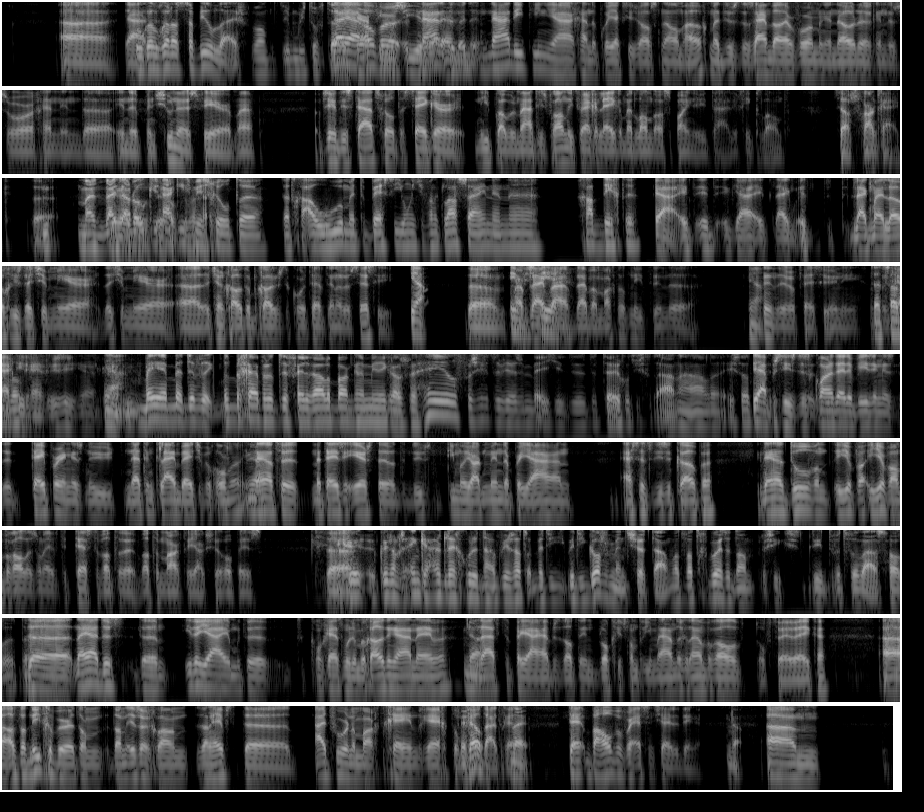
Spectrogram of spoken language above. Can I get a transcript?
Eh, ja, hoe, kan- hoe dus- kan dat stabiel blijven? Want je moet toch Nou thuis ja, over, herfinancieren. na, en- na die tien jaar gaan de projecties wel snel omhoog. Maar dus er zijn wel hervormingen nodig in de zorg en in de, in de pensioenensfeer. Maar op zich, de staatsschuld is zeker niet problematisch. Vooral niet vergeleken met landen als Spanje, Italië, Griekenland. Zelfs Frankrijk. De- Maar wij zouden ook eigenlijk iets wel- meer schuld... eh, dat geouwe hoer met de beste jongetje van de klas zijn en eh, gaat dichten. Ja, het, ja het, lijkt, het, lijkt mij logisch dat je, meer, dat, je meer, eh, dat je een groter begrotingstekort hebt in een recessie. Ja. De, maar blijkbaar, blijkbaar mag dat niet in de, Ja. in de Europese Unie. Dat dan krijgt iedereen ruzie. Ja. Ja. Ben je, ik begrijp dat de federale bank in Amerika als we heel voorzichtig weer eens een beetje de, de teugeltjes gaat aanhalen. Is dat, Ja, precies. Dus quantitative easing is, de tapering is nu net een klein beetje begonnen. Ik Ja. denk dat ze met deze eerste, duurt 10 miljard minder per jaar aan assets die ze kopen. Ik denk dat het doel van, hiervan, hiervan vooral is om even te testen wat de, wat de marktreactie erop is. De- kun, je, kun je nog eens één keer uitleggen hoe het nou ook weer zat met die, met die government shutdown? Wat, wat gebeurt er dan precies? Die, wat we laatst hadden. De, nou ja, dus de, ieder jaar moet de, het congres moet een begroting aannemen. Ja. De laatste paar jaar hebben ze dat in blokjes van drie maanden gedaan, vooral of, twee weken. Eh, als dat niet gebeurt, dan, dan is er gewoon, dan heeft de uitvoerende macht geen recht om geld geld. uit te geven. Nee. Behalve voor essentiële dingen. Ja. Ehm,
